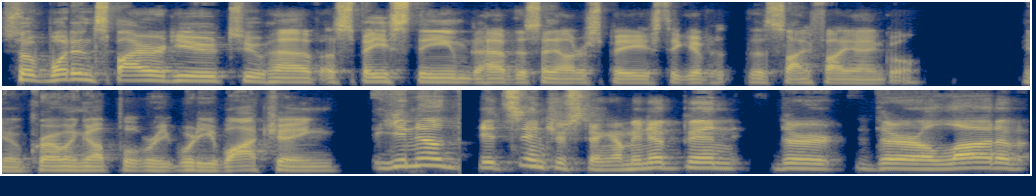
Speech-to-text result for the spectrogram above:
so, what inspired you to have a space theme, to have this in outer space, to give it the sci-fi angle? You know, growing up, what were you, what are you watching? You know, it's interesting. I mean, I've been there. There are a lot of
